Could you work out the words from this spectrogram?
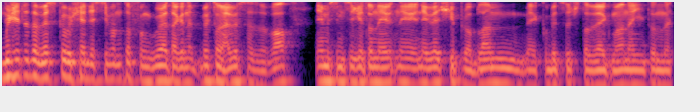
Můžete to vyzkoušet, jestli vám to funguje, tak ne, bych to nevysazoval. Nemyslím si, že to nej, nej, největší problém, jakoby, co člověk má, není to ne,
